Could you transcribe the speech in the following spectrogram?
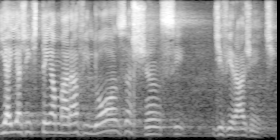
E aí a gente tem a maravilhosa chance de virar a gente,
